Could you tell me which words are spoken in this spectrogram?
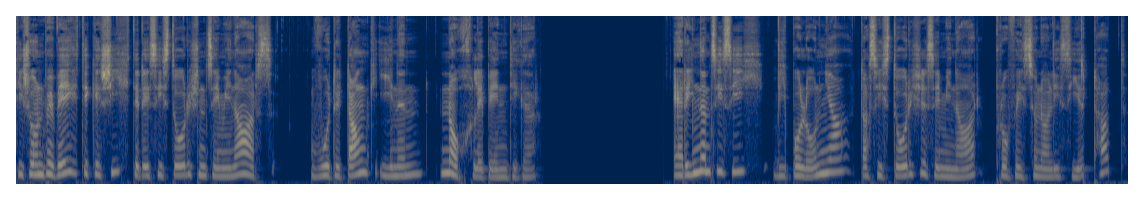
Die schon bewegte Geschichte des historischen Seminars wurde dank ihnen noch lebendiger. Erinnern Sie sich, wie Bologna das historische Seminar professionalisiert hat?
